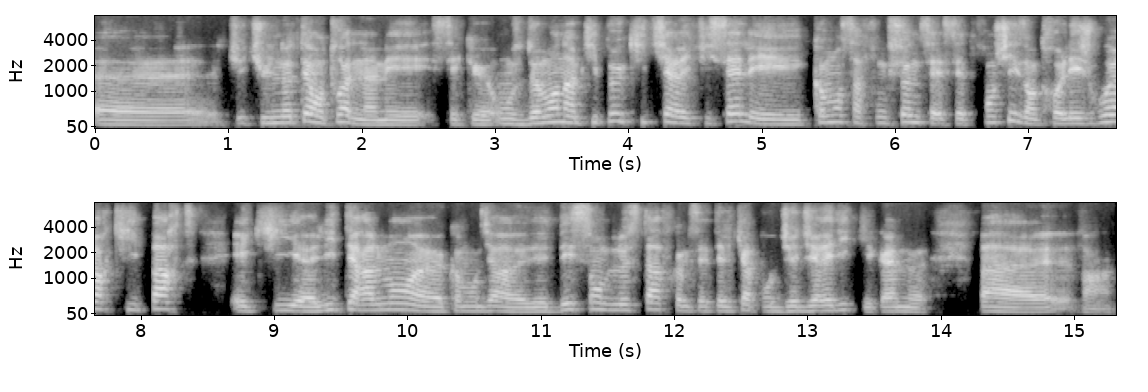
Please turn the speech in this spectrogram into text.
euh, tu, le notais, Antoine, là, mais c'est qu'on se demande un petit peu qui tire les ficelles et comment ça fonctionne cette, franchise entre les joueurs qui partent et qui euh, littéralement, euh, comment dire, descendent le staff, comme c'était le cas pour JJ Reddick, qui est quand même pas, enfin,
